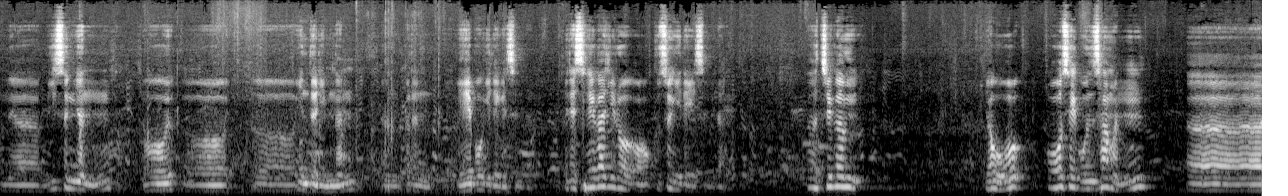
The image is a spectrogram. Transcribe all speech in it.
어, 미성년 교, 어, 입는 음, 그런 예복이 되겠습니다. 이렇게 세 가지로 어, 구성이 되어 있습니다. 어, 지금 요 오, 오색 원삼은 어,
